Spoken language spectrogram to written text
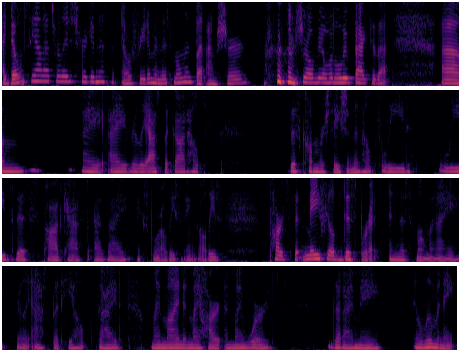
I don't see how that's related to forgiveness or freedom in this moment, but I'm sure I'm sure I'll be able to loop back to that. Um, I I really ask that God helps this conversation and helps lead lead this podcast as I explore all these things, all these parts that may feel disparate in this moment. I really ask that He help guide my mind and my heart and my words that I may illuminate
